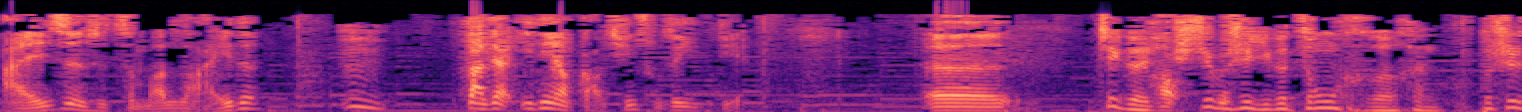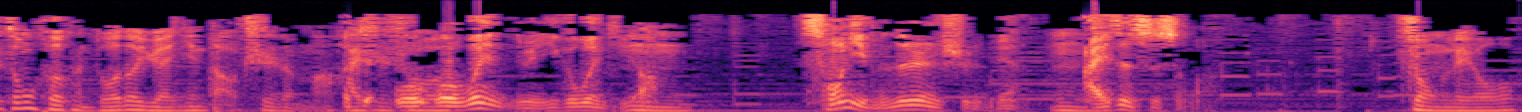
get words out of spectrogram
癌症是怎么来的？嗯大家一定要搞清楚这一点。呃，这个是不是一个综合很不是综合很多的原因导致的吗？还是说我我问你们一个问题啊，嗯从你们的认识里面，嗯癌症是什么？肿瘤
